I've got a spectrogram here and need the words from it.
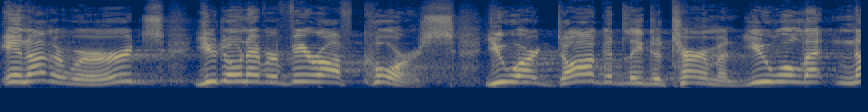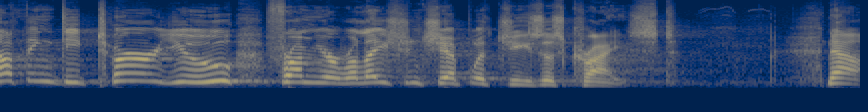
In other words, you don't ever veer off course. You are doggedly determined. You will let nothing deter you from your relationship with Jesus Christ. Now,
